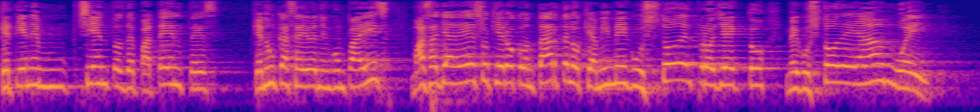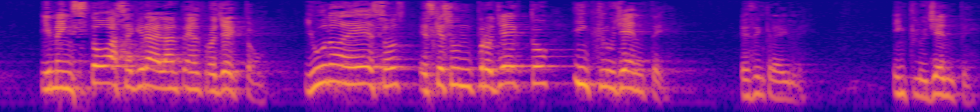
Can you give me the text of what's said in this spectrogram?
que tiene cientos de patentes, que nunca se ido en ningún país. Más allá de eso, quiero contarte lo que a mí me gustó del proyecto, me gustó de Amway y me instó a seguir adelante en el proyecto. Y uno de esos es que es un proyecto incluyente. Es increíble. incluyente.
